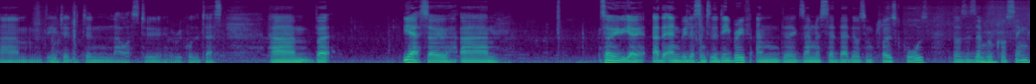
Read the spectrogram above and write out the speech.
um, he just didn't allow us to record the test. Um, but yeah, so um, so yeah, at the end we listened to the debrief, and the examiner said that there was some close calls. There was a zebra crossing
